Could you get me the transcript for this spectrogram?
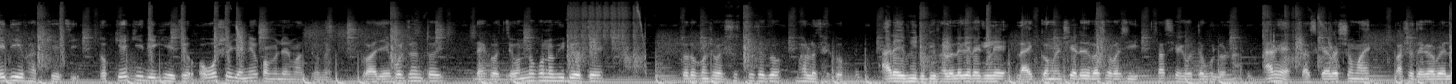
এই দিয়ে ভাত খেয়েছি। তো কে কী দিয়ে খেয়েছো অবশ্যই জানিও কমেন্টের মাধ্যমে। তো আজ এই পর্যন্তই, দেখা হচ্ছে অন্য কোনো ভিডিওতে। ততক্ষণ সবাই সুস্থ থেকো, ভালো থেকো। আর এই ভিডিওটি ভালো লেগে থাকলে লাইক কমেন্ট শেয়ারের পাশাপাশি সাবস্ক্রাইব করতে ভুলো না। আর হ্যাঁ সাবস্ক্রাইবের সময় পাশে দেখা বেল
